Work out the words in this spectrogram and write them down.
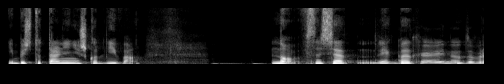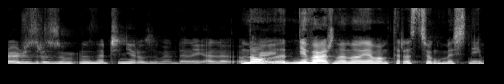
i być totalnie nieszkodliwa. No, w sensie jakby... Okej, okay, no dobra, już zrozumiem, znaczy nie rozumiem dalej, ale okay. No, nieważne, no ja mam teraz ciąg myśli.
